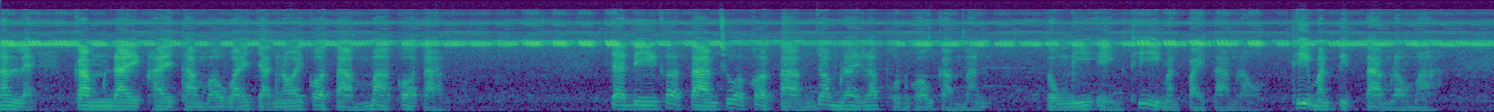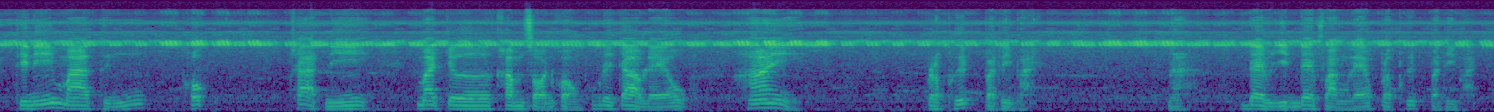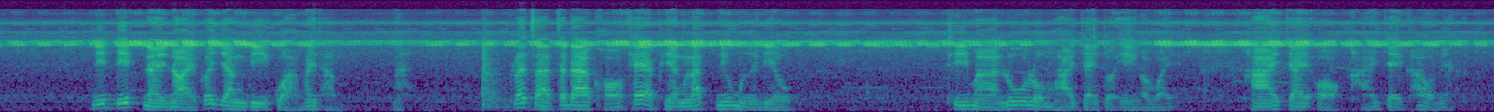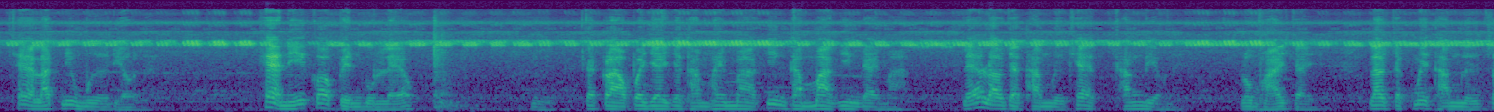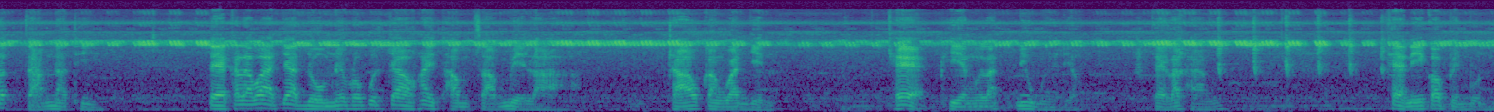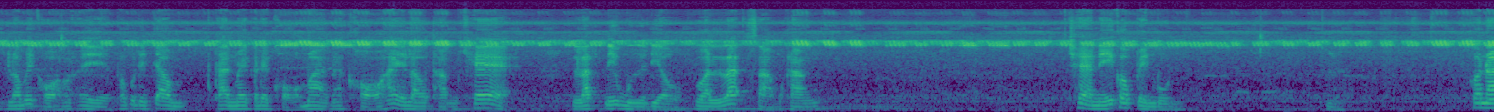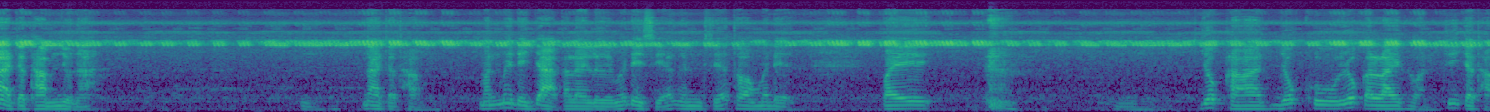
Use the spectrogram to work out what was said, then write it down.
นั่นแหละ กรรมใดใครทำเอาไว้จะน้อยก็ตามมากก็ตาม จะดีก็ตามชั่วก็ตามย่อมได้รับผลของกรรมนั้น ตรงนี้เองที่มันไปตามเรา ที่มันติดตามเรามา ทีนี้มาถึงภพชาตินี้มาเจอคำสอนของพระพุทธเจ้าแล้ว ให้ ประพฤติปฏิบัตินะได้ยินได้ฟังแล้วประพฤติปฏิบัติ นิดๆหน่อยๆก็ยังดีกว่าไม่ทำนะพระศาสดาขอแค่เพียงลัดนิ้วมือเดียว ที่มาลู่ลมหายใจตัวเองเอาไว้ หายใจออกหายใจเข้าเนี่ย แค่ลัดนิ้วมือเดียวเลยแค่นี้ก็เป็นบุญแล้วจะกล่าวไปใหญ่จะทำให้มากยิ่งทำมากยิ่งได้มาก แล้วเราจะทำหรือแค่ครั้งเดียวเนี่ยลมหายใจ เราจะไม่ทำหรือสักสามนาที แต่คารวะญาติโยมในพระพุทธเจ้าให้ทำสามเวลา เช้ากลางวันเย็น แค่เพียงลัดนิ้วมือเดียว แต่ละครั้ง แค่นี้ก็เป็นบุญ เราไม่ขอเออพระพุทธเจ้าท่านไม่ก็ได้ขอมากนะ ขอให้เราทำแค่ลัดนิ้วมือเดียว วันละสามครั้ง แค่นี้ก็เป็นบุญ ก็น่าจะทำอยู่นะ น่าจะทำมันไม่ได้ยากอะไรเลย ไม่ได้เสียเงินเสียทองไม่ได้ไปยกคายกครูยกอะไรก่อนที่จะท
